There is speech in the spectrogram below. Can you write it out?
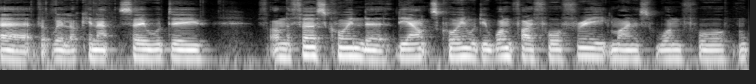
uh, that we're looking at. So we'll do, on the first coin, the, the ounce coin, we'll do 1543 minus 14,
